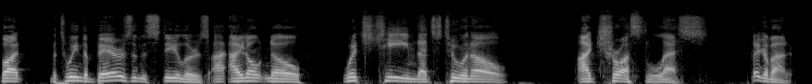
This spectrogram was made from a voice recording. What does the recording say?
But between the Bears and the Steelers, I, I don't know which team that's 2 and 0 I trust less. Think about it.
